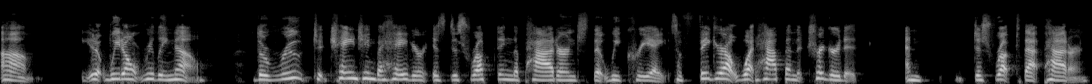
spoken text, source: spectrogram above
Um, you know, we don't really know the root to changing behavior is disrupting the patterns that we create. So figure out what happened that triggered it and disrupt that pattern.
